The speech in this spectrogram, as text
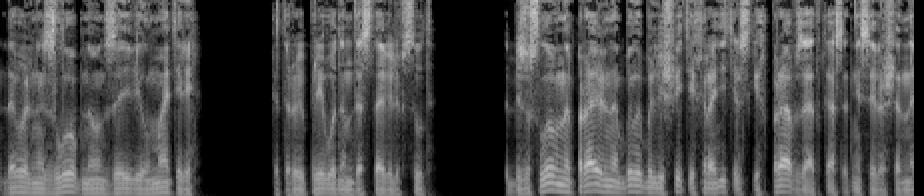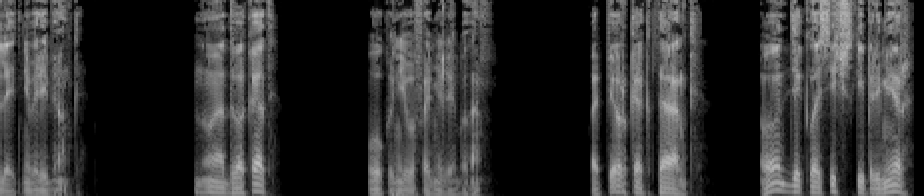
Довольно злобно он заявил матери, которую приводом доставили в суд, что, безусловно, правильно было бы лишить их родительских прав за отказ от несовершеннолетнего ребенка. Ну, а адвокат, Окунь его фамилия была, попер как танк. Вот где классический пример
